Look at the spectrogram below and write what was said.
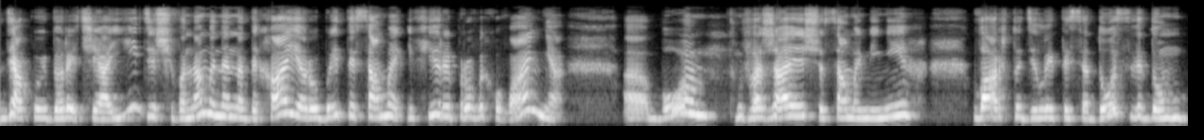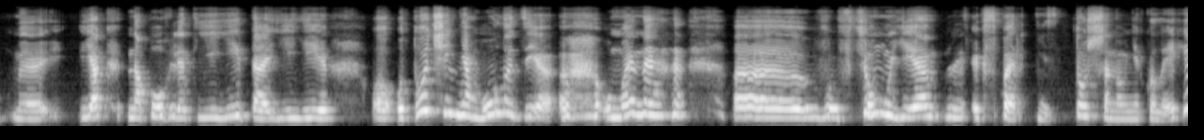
дякую, до речі, Аїді, що вона мене надихає робити саме ефіри про виховання, бо вважає, що саме мені варто ділитися досвідом, е, як на погляд її та її оточення, молоді, е, у мене е, в цьому є експертність. Тож, шановні колеги,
